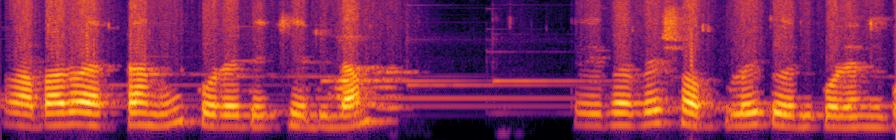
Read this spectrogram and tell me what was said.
তো আবারও একটা আমি করে দেখিয়ে দিলাম। তো এইভাবে সবগুলোই তৈরি করে নিব।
